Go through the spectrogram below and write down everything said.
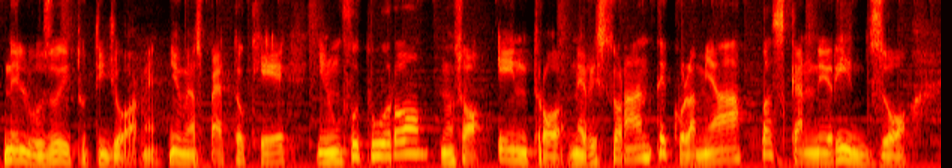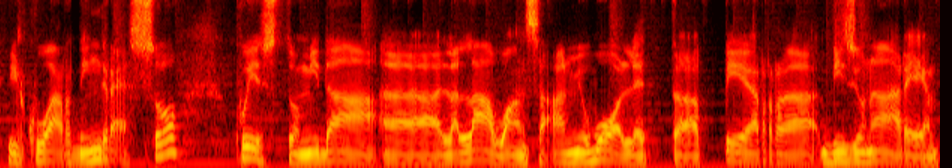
nell'uso di tutti i giorni. Io mi aspetto che in un futuro, non so, entro nel ristorante con la mia app, scannerizzo il QR d'ingresso ingresso, questo mi dà uh, l'allowance al mio wallet per visionare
